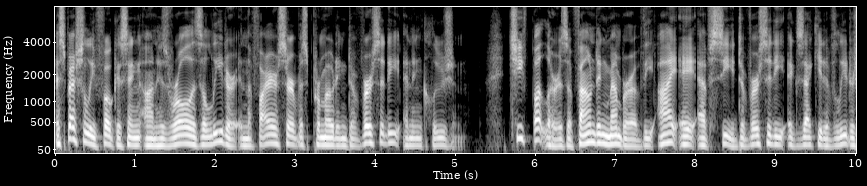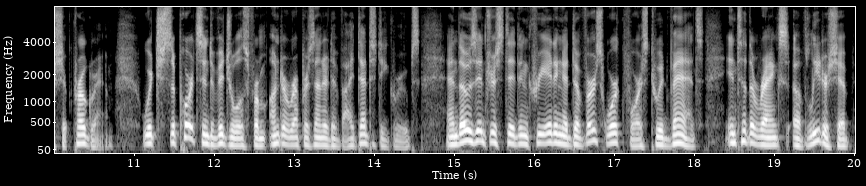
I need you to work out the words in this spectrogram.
especially focusing on his role as a leader in the fire service promoting diversity and inclusion. Chief Butler is a founding member of the IAFC Diversity Executive Leadership Program, which supports individuals from underrepresented identity groups and those interested in creating a diverse workforce to advance into the ranks of leadership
